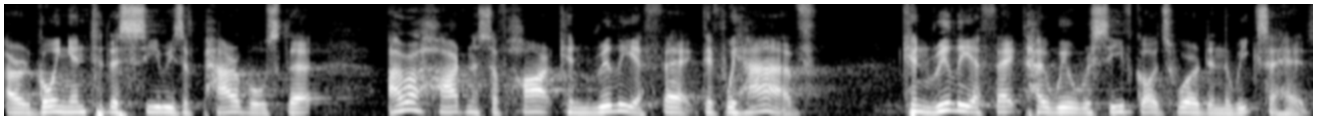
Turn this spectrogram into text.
are going into this series of parables, that our hardness of heart can really affect, if we have, can really affect how we'll receive God's word in the weeks ahead.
